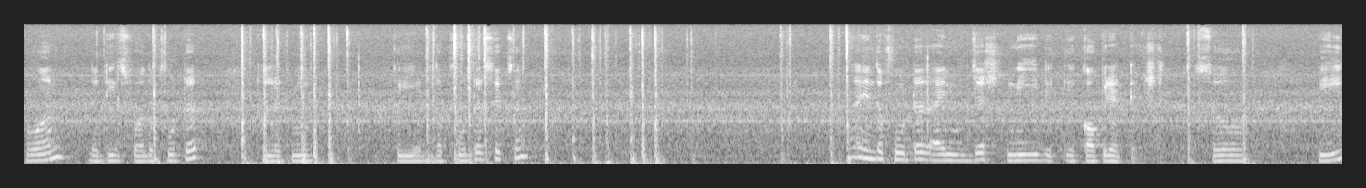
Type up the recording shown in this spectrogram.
one that is for the footer. So let me create the footer section. And in the footer I just need a copyright text. So P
